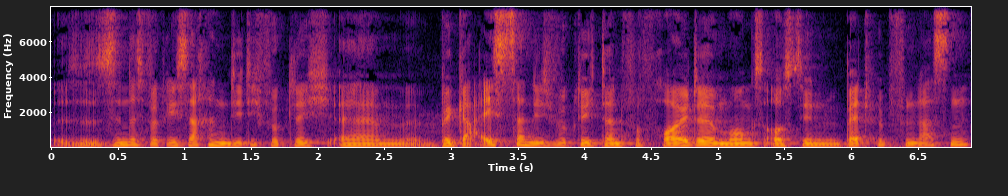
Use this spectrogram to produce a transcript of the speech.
Sind das wirklich Sachen, die dich wirklich ähm, begeistern, die dich wirklich dann vor Freude morgens aus dem Bett hüpfen lassen?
